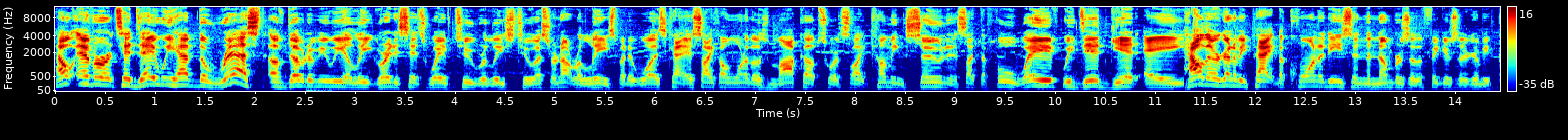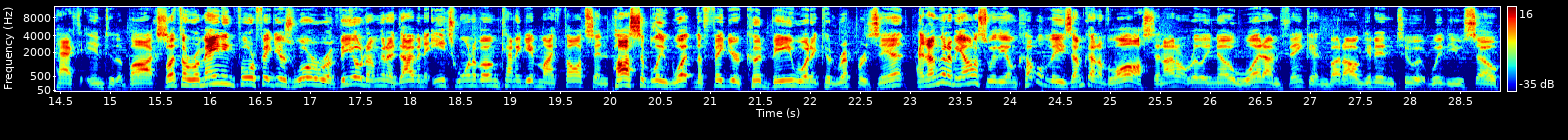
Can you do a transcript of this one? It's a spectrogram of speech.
However, today we have the rest of WWE Elite Greatest Hits Wave 2 released to us. Or not released, but it was kind of, it's like on one of those mock-ups where it's like coming soon and it's like the full wave. We did get a, how they're going to be packed, the quantities and the numbers of the figures that are going to be packed into the box. But the remaining four figures were revealed. I'm going to dive into each one of them, kind of give my thoughts and possibly possibly what the figure could be, what it could represent. And I'm going to be honest with you, on a couple of these, I'm kind of lost, and I don't really know what I'm thinking, but I'll get into it with you. So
